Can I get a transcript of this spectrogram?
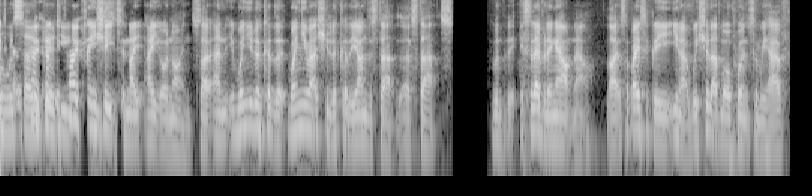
it's- was it's so no, good. It's you- no clean sheets in eight, eight or nine. So, and when you look at the when you actually look at the understat uh, stats, it's leveling out now. Like so, basically, you know, we should have more points than we have,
